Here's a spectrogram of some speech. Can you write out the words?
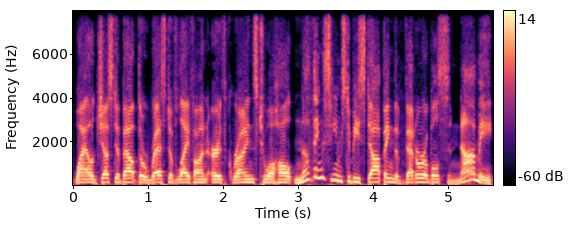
While just about the rest of life on Earth grinds to a halt, nothing seems to be stopping the venerable tsunami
